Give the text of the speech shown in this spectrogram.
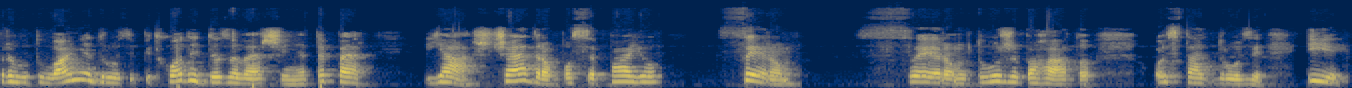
Приготування, друзі, підходить до завершення. Тепер я щедро посипаю сиром. Сиром дуже багато. Ось так, друзі. І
